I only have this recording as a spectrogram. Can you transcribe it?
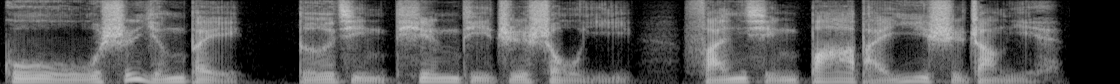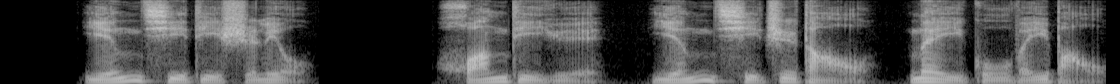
故五十营背，得尽天地之寿矣。凡行八百一十丈也。营气第十六。皇帝曰：营气之道，内骨为宝。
